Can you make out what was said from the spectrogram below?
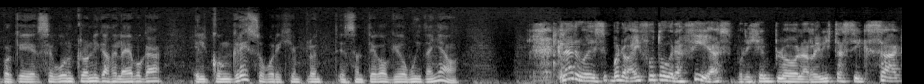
Porque según crónicas de la época, el Congreso, por ejemplo, en Santiago quedó muy dañado. Claro, es, bueno, hay fotografías, por ejemplo, la revista Zigzag,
